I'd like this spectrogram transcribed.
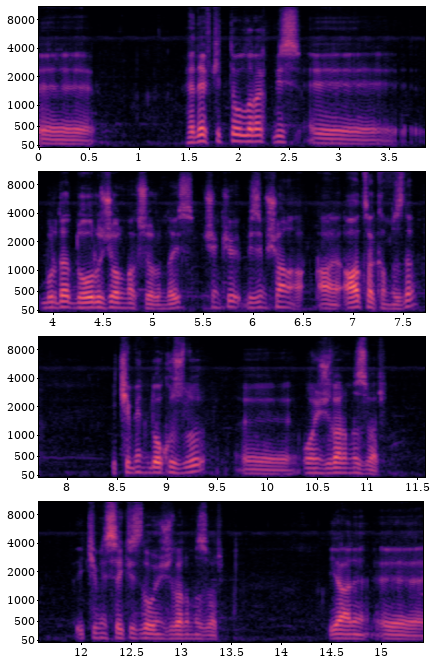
Ee, hedef kitle olarak biz e, burada doğrucu olmak zorundayız. Çünkü bizim şu an A, A takımımızda 2009'lu e, oyuncularımız var. 2008'li oyuncularımız var. Yani e,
